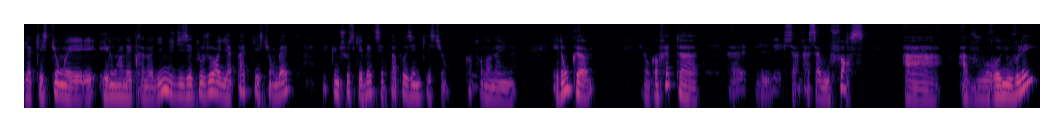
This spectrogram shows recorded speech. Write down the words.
La question est, est loin d'être anodine. Je disais toujours, il n'y a pas de question bête. Il n'y a qu'une chose qui est bête, c'est de pas poser une question quand on en a une. Et donc, euh, et donc en fait, euh, euh, les- ça, enfin, ça vous force à, à vous renouveler,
